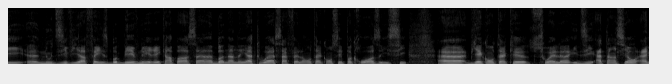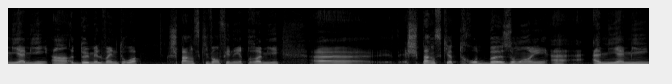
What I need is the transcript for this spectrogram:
euh, qui nous dit via Facebook, bienvenue Eric en passant, bonne année à toi, ça fait longtemps qu'on ne s'est pas croisé ici, bien content que tu sois là. Il dit, attention à Miami en 2023, je pense qu'ils vont finir premier. je pense qu'il y a trop de besoins à, à Miami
